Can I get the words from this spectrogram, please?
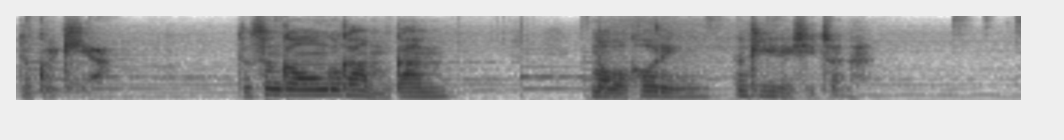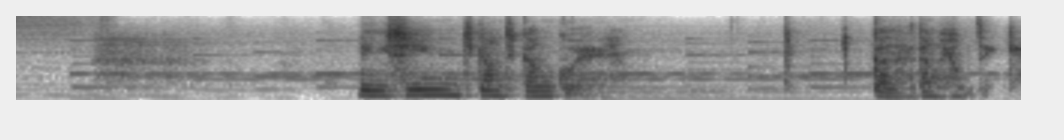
就过去啊。就算讲搁较唔甘，嘛无可能返去迄个时阵啊。人生一天一天过，干来当向前行。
